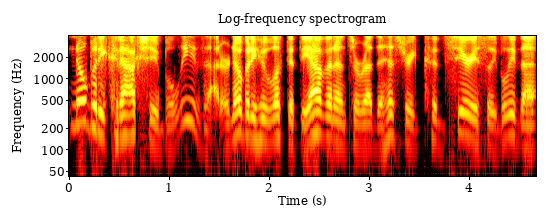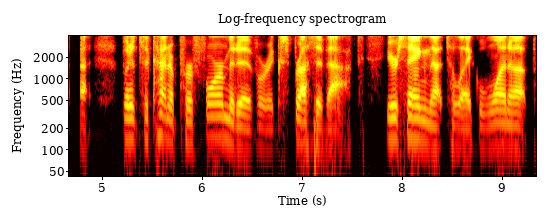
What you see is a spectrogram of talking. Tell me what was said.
nobody could actually believe that, or nobody who looked at the evidence or read the history could seriously believe that. But it's a kind of performative or expressive act. You're saying that to like one up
